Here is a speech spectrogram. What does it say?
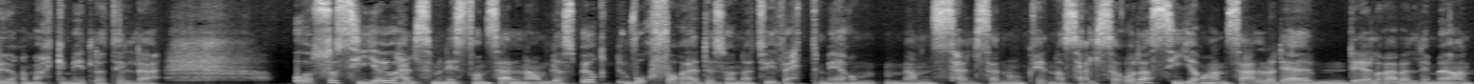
øremerke midler til det. Og så sier jo helseministeren selv når han blir spurt hvorfor er det sånn at vi vet mer om menns helse enn om kvinners helse. Og da sier han selv, og det deler jeg veldig med han,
